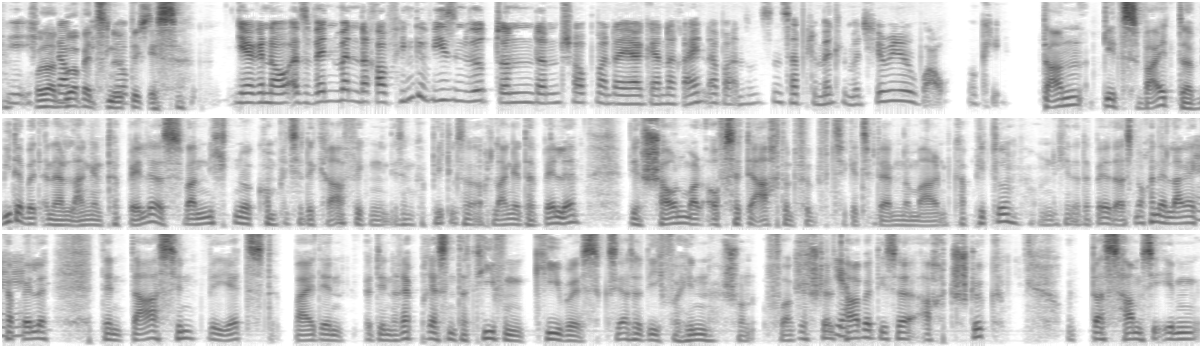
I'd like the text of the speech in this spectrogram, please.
Nee, Oder glaub, nur, wenn es nötig ist. Ja, genau. Also wenn man darauf hingewiesen wird, dann, dann schaut man da ja gerne rein. Aber ansonsten Supplemental Material, wow, okay. Dann geht's weiter, wieder mit einer langen Tabelle. Es waren nicht nur komplizierte Grafiken in diesem Kapitel, sondern auch lange Tabelle. Wir schauen mal auf Seite 58, jetzt wieder im normalen Kapitel und nicht in der Tabelle. Da ist noch eine lange okay. Tabelle, denn da sind wir jetzt bei den, den repräsentativen Key Risks, also die ich vorhin schon vorgestellt ja. habe, diese acht Stück. Und das haben sie eben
